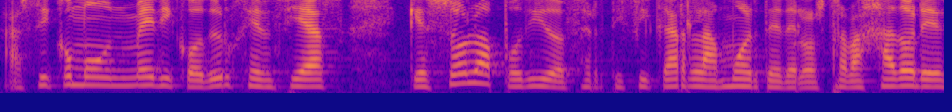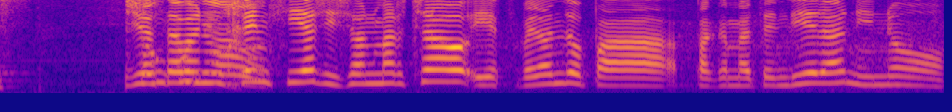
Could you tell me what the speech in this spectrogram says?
así como un médico de urgencias que solo ha podido certificar la muerte de los trabajadores. Yo estaba en urgencias y se han marchado y esperando para que me atendieran y no.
